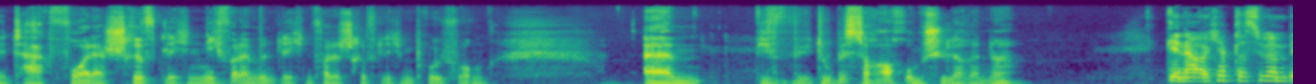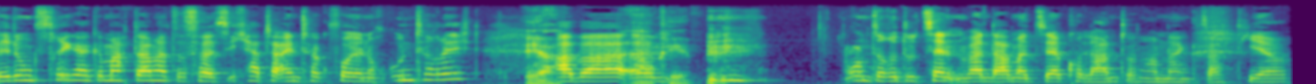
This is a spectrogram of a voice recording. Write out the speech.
den Tag vor der schriftlichen, nicht vor der mündlichen, vor der schriftlichen Prüfung. Ähm, wie, wie, du bist doch auch Umschülerin, ne? Genau, ich habe das über einen Bildungsträger gemacht damals. Das heißt, ich hatte einen Tag vorher noch Unterricht. Ja. Aber Ah, ähm, okay. unsere Dozenten waren damals sehr kulant und haben dann gesagt, hier,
